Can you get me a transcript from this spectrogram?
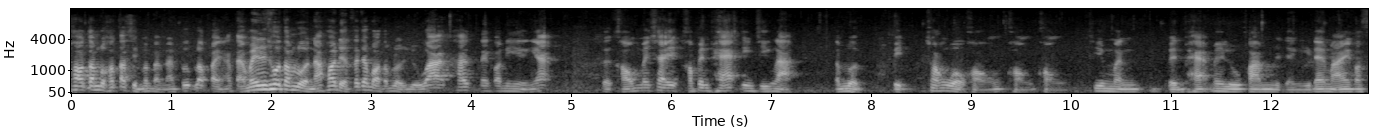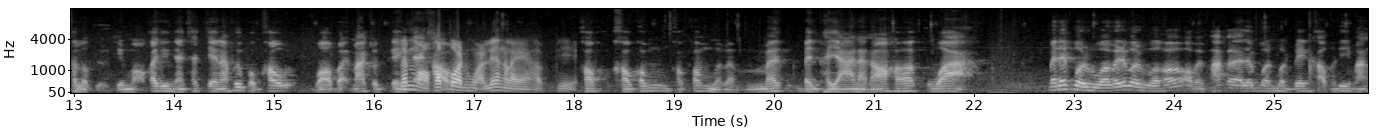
พอตำรวจเขาตัดสินมาแบบนั้นปุ๊บเราไปงั้นแต่ไม่ได้โทษตำรวจนะเพราะเดี๋ยวก็จะบอกตำรวจอยู่ว่าถ้าในกรณีอย่างเงี้ยเกิดเขาไม่ใช่เขาเป็นแพ้จริง ๆ ล่ะตำรวจปิดช่องโหว่ของของของ ที่มันเป็นแพ้ไม่รู้ความอย่างนี้ได้ไหมเขาสลบอยู่จริงหมอก็ยืนยันชัดเจนนะเพิ่งผมเข้าวอลบ่อยมากจนเกรงแล้วใจหมอเขาเขาปวดหัวเรื่องอะไรอะครับพี่ เขาเขาก็เขาก็เหมือนแบบไม่เป็นพยานอะเนาะเขาก็กลัวไม่ได้ปวดหัวไม่ได้ปวดหัวเขาก็ออกไปพักอาจจะหมดหมดเวรเขาพอดีมั้ง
